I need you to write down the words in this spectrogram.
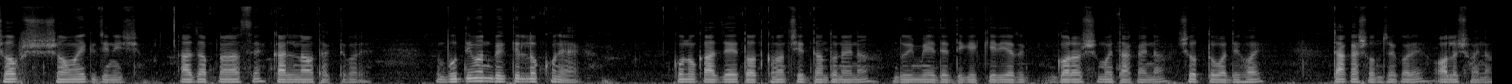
সব সাময়িক জিনিস। আজ আপনার আছে, কাল নাও থাকতে পারে। বুদ্ধিমান ব্যক্তির লক্ষণ এক। কোনো কাজে তৎক্ষণাৎ সিদ্ধান্ত নেয় না। দুই মেয়েদের দিকে কেরিয়ার গড়ার সময় তাকায় না। সত্যবাদী হয়, টাকা সঞ্চয় করে, অলস হয় না।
